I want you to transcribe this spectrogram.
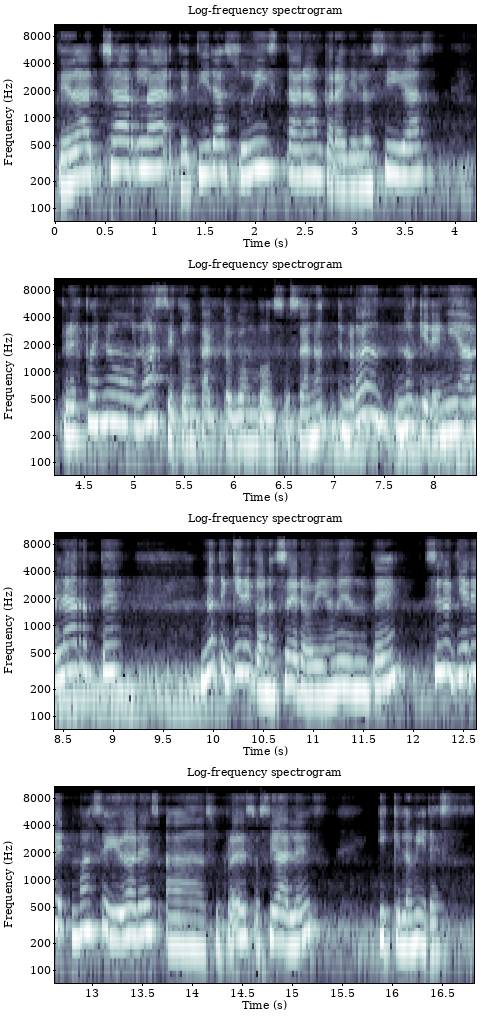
te da charla, te tira su Instagram para que lo sigas, pero después no, no hace contacto con vos. O sea, no, en verdad no quiere ni hablarte, no te quiere conocer, obviamente, solo quiere más seguidores a sus redes sociales y que lo mires,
